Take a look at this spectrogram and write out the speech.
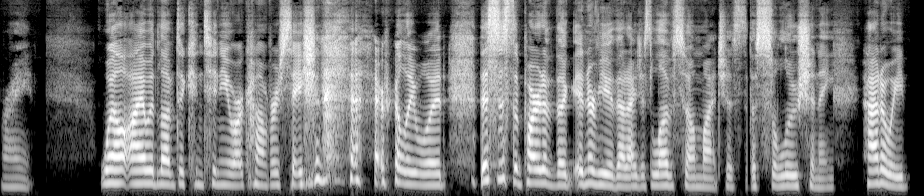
Right. Well, I would love to continue our conversation. I really would. This is the part of the interview that I just love so much is the solutioning. How do we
